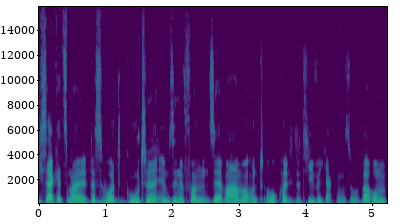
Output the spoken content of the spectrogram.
ich sage jetzt mal das Wort gute im Sinne von sehr warme und hochqualitative Jacken. So, warum?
